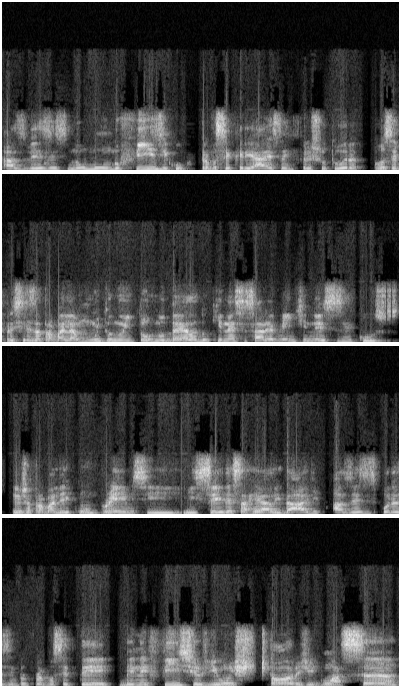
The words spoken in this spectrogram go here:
às vezes no mundo físico, para você criar essa infraestrutura, você precisa trabalhar muito no entorno dela do que necessariamente nesses recursos. Eu já trabalhei com on-premise e, e sei dessa realidade. Às vezes, por exemplo, para você ter benefícios de um storage, de uma SAM,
